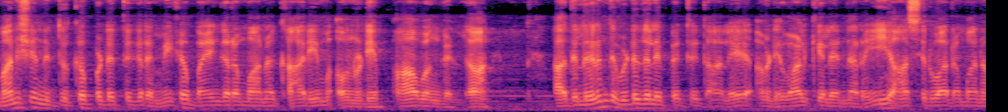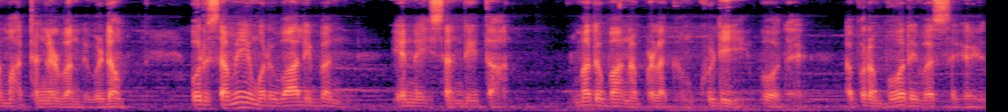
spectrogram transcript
மனுஷனை துக்கப்படுத்துகிற மிக பயங்கரமான காரியம் அவனுடைய பாவங்கள் தான். அதிலிருந்து விடுதலை பெற்றுட்டாலே அவனுடைய வாழ்க்கையில நிறைய ஆசிர்வாதமான மாற்றங்கள் வந்துவிடும். ஒரு சமயம் ஒரு வாலிபன் என்னை சந்தித்தான். மதுபான பழக்கம் குடி போதை. அப்புறம் போதை வசுகள்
